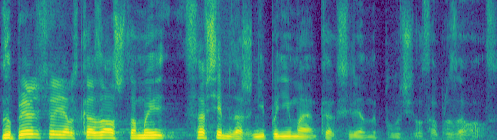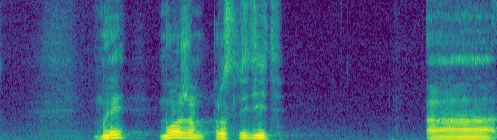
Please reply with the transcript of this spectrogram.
Ну, прежде всего, я бы сказал, что мы совсем даже не понимаем, как Вселенная получилась, образовалась. Мы можем проследить, э,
